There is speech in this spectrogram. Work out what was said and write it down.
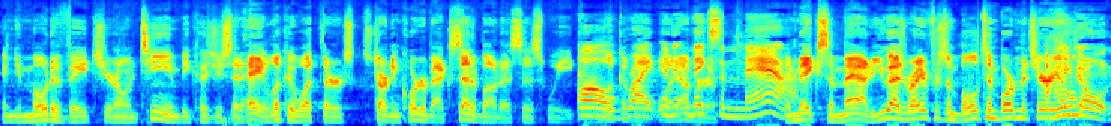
and you motivate your own team because you said hey look at what their starting quarterback said about us this week Oh, look right, and it makes them mad. it makes them mad are you guys ready for some bulletin board material I don't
